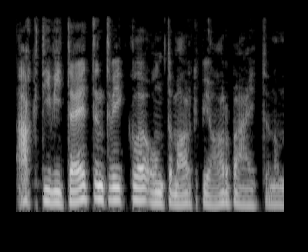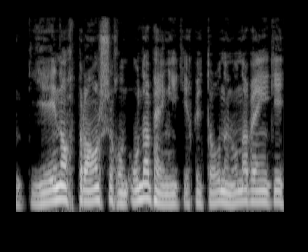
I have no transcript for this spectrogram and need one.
Aktivität entwickeln und den Markt bearbeiten. Und je nach Branche kommt unabhängig, ich betone unabhängige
